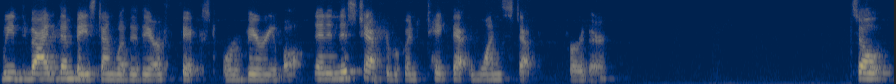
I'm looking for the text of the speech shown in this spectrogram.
we divided them based on whether they are fixed or variable. And in this chapter, we're going to take that one step further. So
